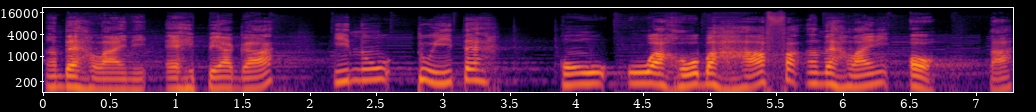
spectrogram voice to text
underline RPH e no Twitter com o arroba Rafa O, tá?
